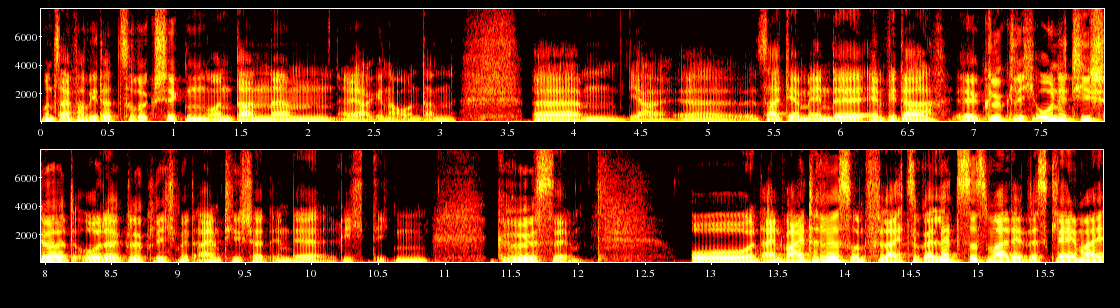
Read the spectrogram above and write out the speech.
uns einfach wieder zurückschicken und dann, ähm, ja genau, und dann ähm, ja, äh, seid ihr am Ende entweder äh, glücklich ohne T-Shirt oder glücklich mit einem T-Shirt in der richtigen Größe. Und ein weiteres und vielleicht sogar letztes Mal der Disclaimer,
